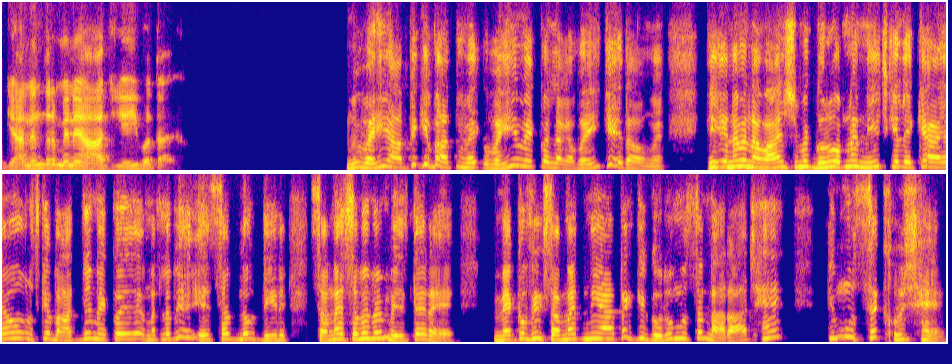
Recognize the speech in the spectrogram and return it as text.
ज्ञानेंद्र मैंने आज यही बताया। मैं वही आप ही की बात में वही मेरे को लगा वही कह रहा हूँ मैं कि ना मैं नवांश में गुरु अपना नीच के लेके आया हूँ उसके बाद भी मेरे को मतलब ये सब लोग धीरे समय समय में मिलते रहे। मेरे को फिर समझ नहीं आता कि गुरु मुझसे नाराज़ हैं। कि मुझसे खुश है।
